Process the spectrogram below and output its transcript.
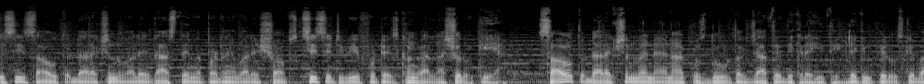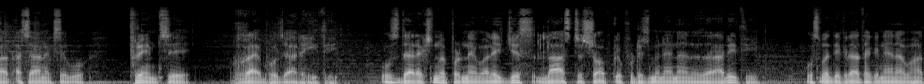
इसी साउथ डायरेक्शन वाले रास्ते में पड़ने वाले शॉप सीसीटीवी फुटेज खंगालना शुरू किया। साउथ डायरेक्शन में नैना कुछ दूर तक जाते दिख रही थी, लेकिन फिर उसके बाद अचानक से वो फ्रेम से गायब हो जा रही थी। उस डायरेक्शन में पड़ने वाली जिस लास्ट शॉप के फुटेज में नैना नज़र आ रही थी, उसमें दिख रहा था कि नैना वहाँ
